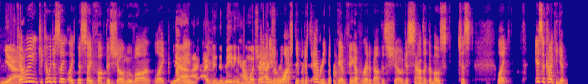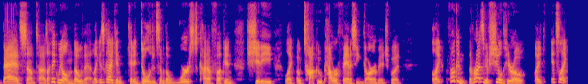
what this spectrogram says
yeah Can we can we just say like just say fuck this show and move on? Like yeah I mean, I, have been debating how much I i, haven't actually even watched it, but just every goddamn thing I've read about this show just sounds like the most just like Isekai can get bad sometimes. I think we all know that. Like Isekai can can indulge in some of the worst kind of fucking shitty like otaku power fantasy garbage, but like fucking the Rising of Shield Hero, like it's like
